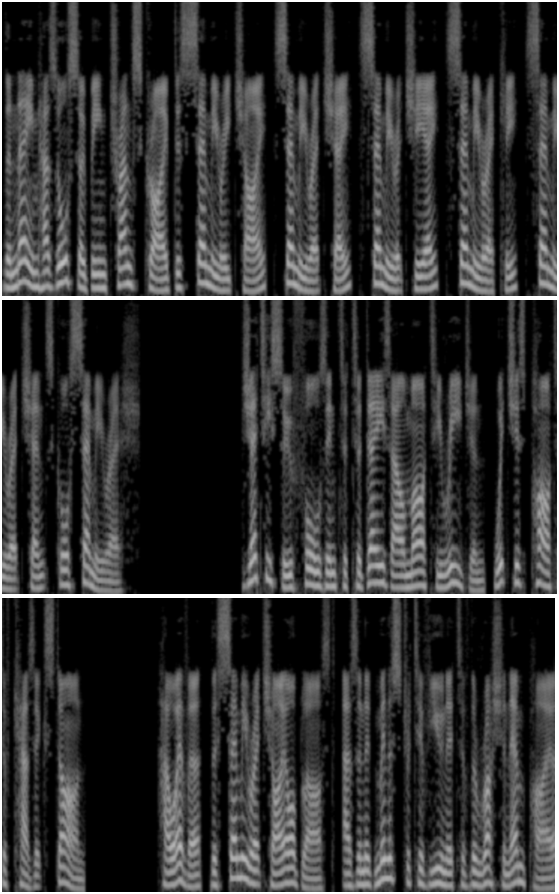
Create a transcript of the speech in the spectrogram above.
The name has also been transcribed as Semirichai, Semireche, Semirechie, Semireki, Semirechensk or Semiresh. Jetisu falls into today's Almaty region, which is part of Kazakhstan. However, the Semirechai Oblast, as an administrative unit of the Russian Empire,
